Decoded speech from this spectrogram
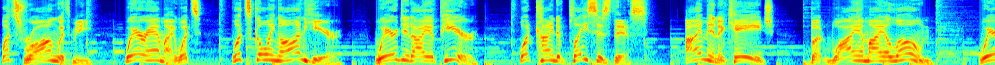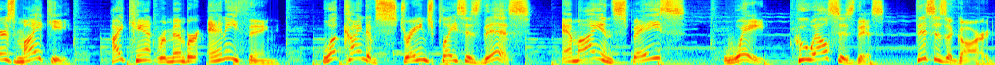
what's wrong with me? Where am I? What's. What's going on here? Where did I appear? What kind of place is this? I'm in a cage, but why am I alone? Where's Mikey? I can't remember anything. What kind of strange place is this? Am I in space? Wait, who else is this? This is a guard,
